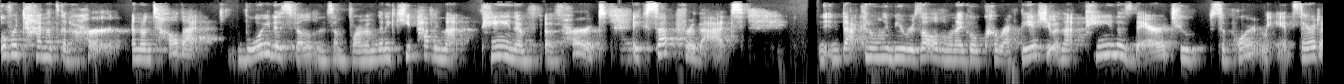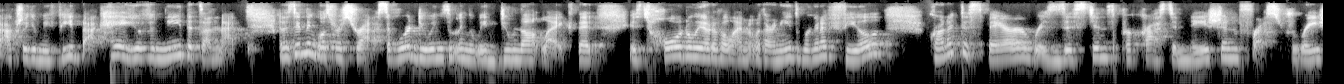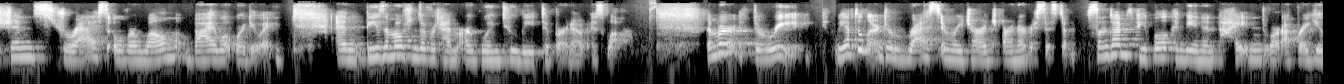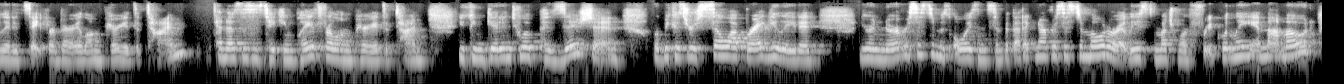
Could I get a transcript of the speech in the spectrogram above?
over time that's going to hurt and until that void is filled in some form i'm going to keep having that pain of, of hurt except for that that can only be resolved when I go correct the issue. And that pain is there to support me. It's there to actually give me feedback. Hey, you have a need that's unmet. And the same thing goes for stress. If we're doing something that we do not like, that is totally out of alignment with our needs, we're going to feel chronic despair, resistance, procrastination, frustration, stress, overwhelm by what we're doing. And these emotions over time are going to lead to burnout as well. Number three, we have to learn to rest and recharge our nervous system. Sometimes people can be in a heightened or upregulated state for very long periods of time. And as this is taking place for long periods of time, you can get into a position where because you're so upregulated, your nervous system is always in sympathetic nervous system mode, or at least much more frequently in that mode,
